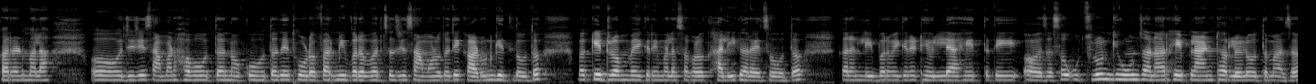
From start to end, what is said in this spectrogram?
कारण मला जे जे सामान हवं होतं नको होतं ते थोडंफार मी बरोबरचं जे सामान होतं ते काढून घेतलं होतं. बाकी ड्रम वगैरे मला सगळं खाली करायचं होतं. कारण लेबर वगैरे ठेवलेले आहेत तर ते जसं उचलून घेऊन जाणार हे प्लॅन ठरलेलं होतं माझं.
